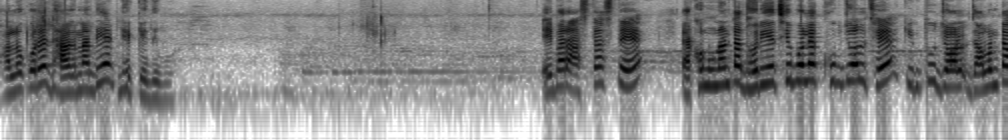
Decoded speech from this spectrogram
ভালো করে ঢাকনা দিয়ে ঢেকে দেব। এবার আস্তে আস্তে এখন উনানটা ধরিয়েছি বলে খুব জ্বলছে, কিন্তু জল, জ্বালনটা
